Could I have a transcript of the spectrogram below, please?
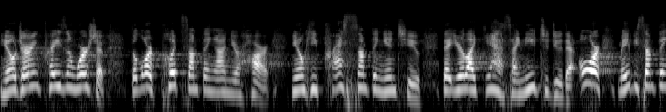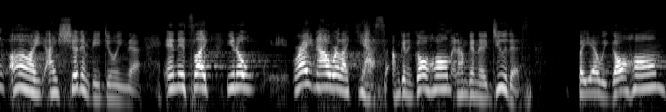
You know, during praise and worship, the Lord put something on your heart. You know, He pressed something into you that you're like, yes, I need to do that. Or maybe something, oh, I, I shouldn't be doing that. And it's like, you know, right now we're like, yes, I'm going to go home and I'm going to do this. But yeah, we go home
